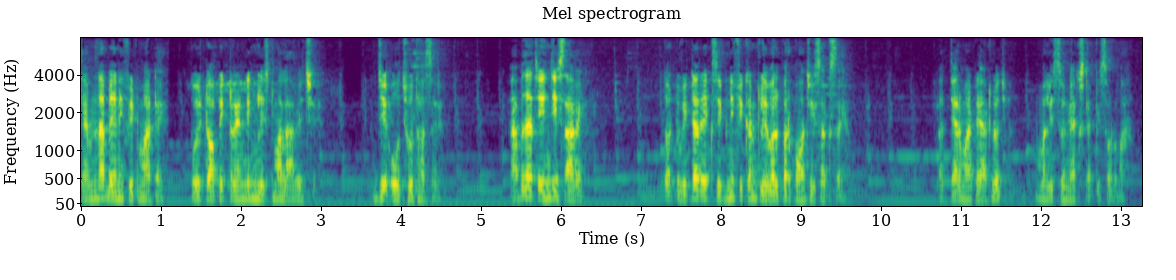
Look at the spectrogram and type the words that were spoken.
તેમના બેનિફિટ માટે કોઈ ટોપિક ટ્રેન્ડિંગ લિસ્ટમાં લાવે છે, જે ઓછું થશે. આ બધા ચેન્જીસ આવે તો ટ્વિટર એક સિગ્નિફિકન્ટ લેવલ પર પહોંચી શકશે. અત્યાર માટે આટલું જ. મળીશું નેક્સ્ટ એપિસોડમાં.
